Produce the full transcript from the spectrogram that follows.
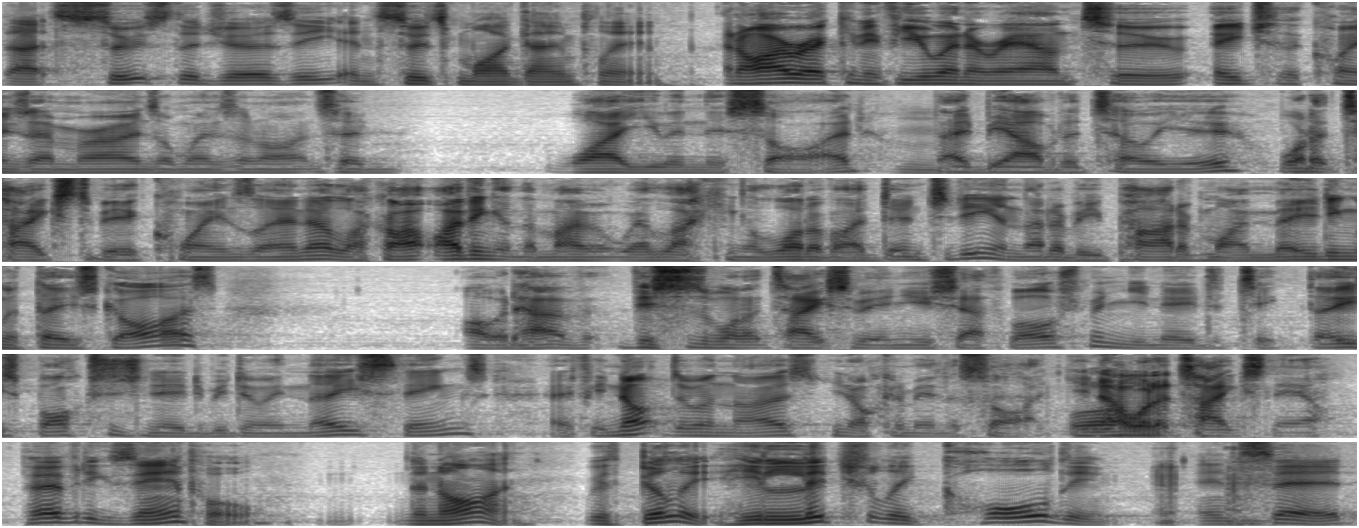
that suits the jersey and suits my game plan. And I reckon if you went around to each of the Queensland Maroons on Wednesday night and said, why are you in this side? Mm. They'd be able to tell you what it takes to be a Queenslander. Like, I, I think at the moment we're lacking a lot of identity, and that'll be part of my meeting with these guys. I would have this is what it takes to be a New South Welshman. You need to tick these boxes. You need to be doing these things. And if you're not doing those, you're not going to be in the side. You know what it takes now. Perfect example, the nine with Billy. He literally called him and said,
